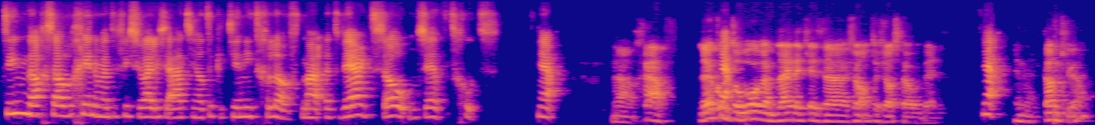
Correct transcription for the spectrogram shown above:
teamdag zou beginnen met een visualisatie, had ik het je niet geloofd. Maar het werkt zo ontzettend goed. Ja. Nou, gaaf. Leuk om te horen en blij dat je zo, zo enthousiast over bent. Ja. En, uh, dankjewel.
